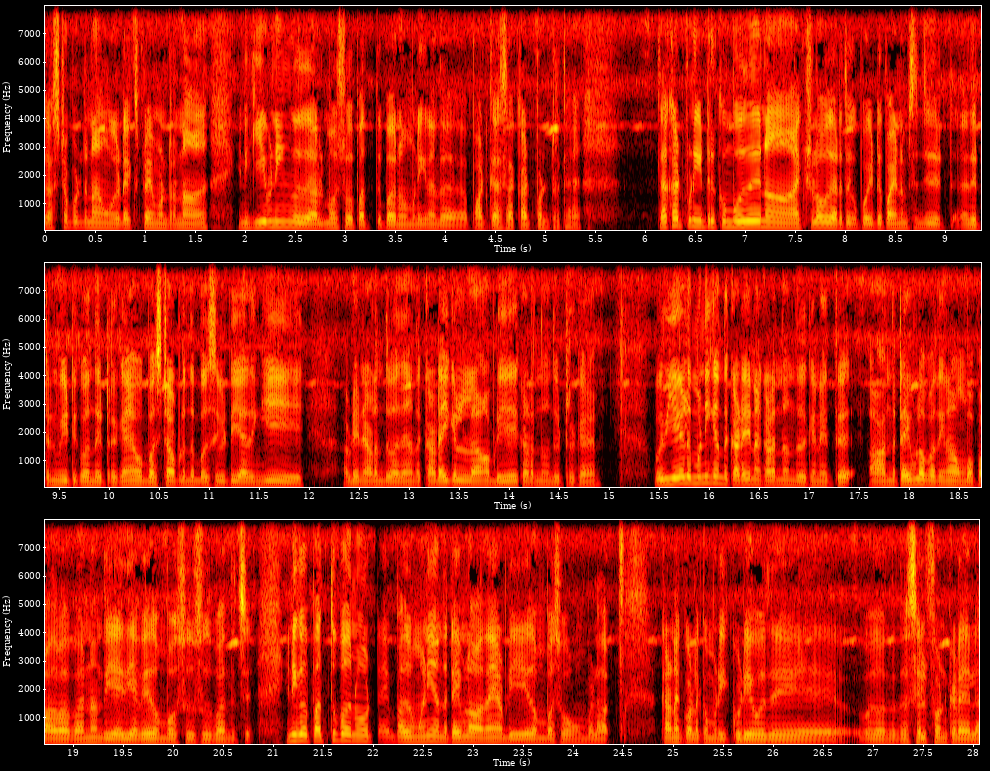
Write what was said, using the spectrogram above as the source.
கஷ்டப்பட்டு நான் உங்கள்கிட்ட எக்ஸ்பிளைன் பண்ணுறேன்னா இன்றைக்கி ஈவினிங் ஒரு ஆல்மோஸ்ட் ஒரு பத்து பதினொரு மணிக்கு நான் அந்த பாட்காஸ்ட் ரெக்கார்ட் பண்ணிட்டுருக்கேன். ரெக்கார்ட் பண்ணிகிட்டு இருக்கும்போது நான் ஆக்சுவலாக ஒரு இடத்துக்கு போயிட்டு பயணம் செஞ்சு ரிட்டன் வீட்டுக்கு வந்துட்டுருக்கேன். பஸ் ஸ்டாப்லேருந்து பஸ் விட்டு இறங்கி அப்படியே நடந்து வரேன். அந்த கடைகள்லாம் அப்படியே கடந்து வந்துட்டுருக்கேன். ஒரு ஏழு மணிக்கு அந்த கடையை நான் கடந்து வந்திருக்கேன் நேற்று அந்த டைமில் பார்த்திங்கன்னா ரொம்ப பரபரப்பான அந்த ஏரியாவே ரொம்ப சுறுசுறுப்பாக இருந்துச்சு. இன்றைக்கி ஒரு பத்து பதினோரு டைம் பதினொரு மணி அந்த டைமில் வரேன் அப்படியே ரொம்ப சோம்பலாக கணக்கு வழக்க முடியக்கூடிய ஒரு ஒரு அந்த செல்ஃபோன் கடையில்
